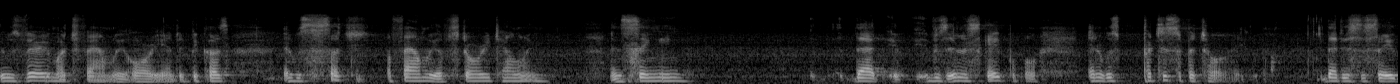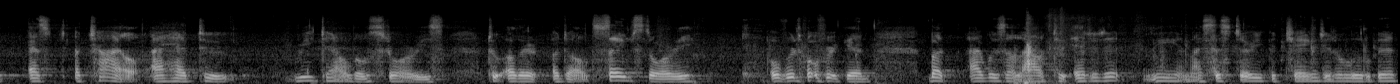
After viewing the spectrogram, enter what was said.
it was very much family oriented because it was such a family of storytelling and singing that it, it was inescapable and it was participatory. That is to say, as a child, I had to retell those stories to other adults. Same story over and over again. But I was allowed to edit it, me and my sister. You could change it a little bit.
